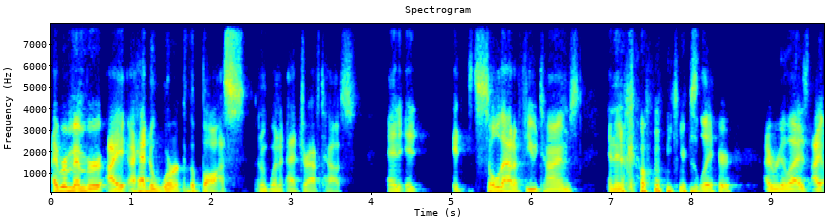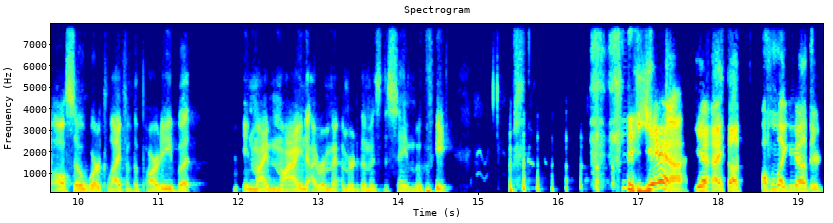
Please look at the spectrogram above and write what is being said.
I remember I, I had to work the boss when at Draft House, and it it sold out a few times, and then a couple years later, I realized I also worked Life of the Party, but in my mind, I remembered them as the same movie. yeah, yeah. I thought, oh my god, they're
